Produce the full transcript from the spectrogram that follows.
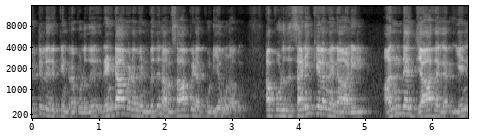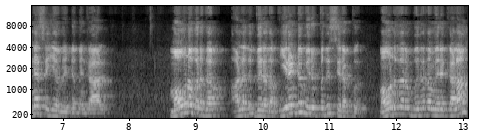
எட்டில் இருக்கின்ற பொழுது இரண்டாம் இடம் என்பது நாம் சாப்பிடக்கூடிய உணவு. அப்பொழுது சனிக்கிழமை நாளில் அந்த ஜாதகர் என்ன செய்ய வேண்டும் என்றால் மௌன விரதம் அல்லது விரதம். இரண்டும் இருப்பது சிறப்பு. மௌன விரதம் இருக்கலாம்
